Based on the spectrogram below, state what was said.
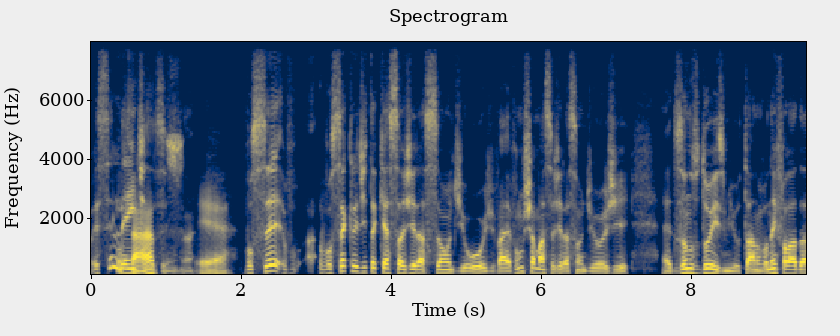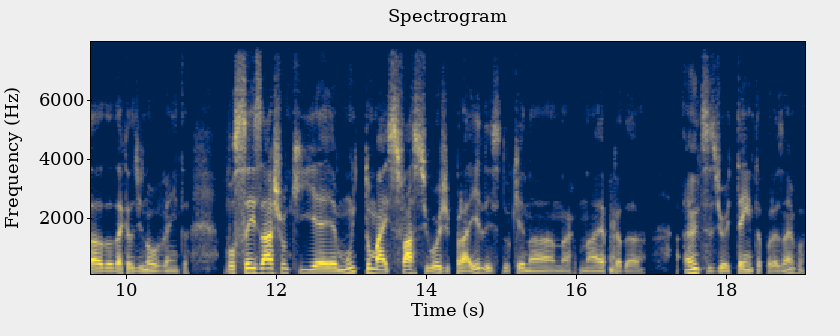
excelentes. Assim, né? é. Você, você acredita que essa geração de hoje, vai, vamos chamar essa geração de hoje é, dos anos 2000, tá? Não vou nem falar da, da década de 90. Vocês acham que é muito mais fácil hoje para eles do que na, na, na época da, antes de 80, por exemplo,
